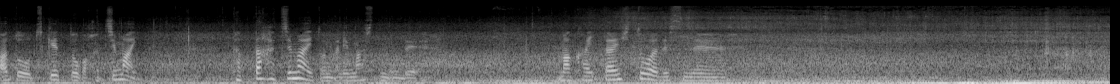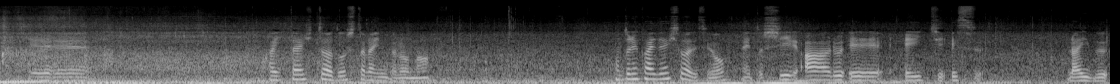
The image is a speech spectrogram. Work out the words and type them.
あとチケットが8枚。たった8枚となりましたのでまあ買いたい人はですねえー、買いたい人はどうしたらいいんだろうな。本当に買いたい人はですよ、えーと、CRAHS ライブ。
